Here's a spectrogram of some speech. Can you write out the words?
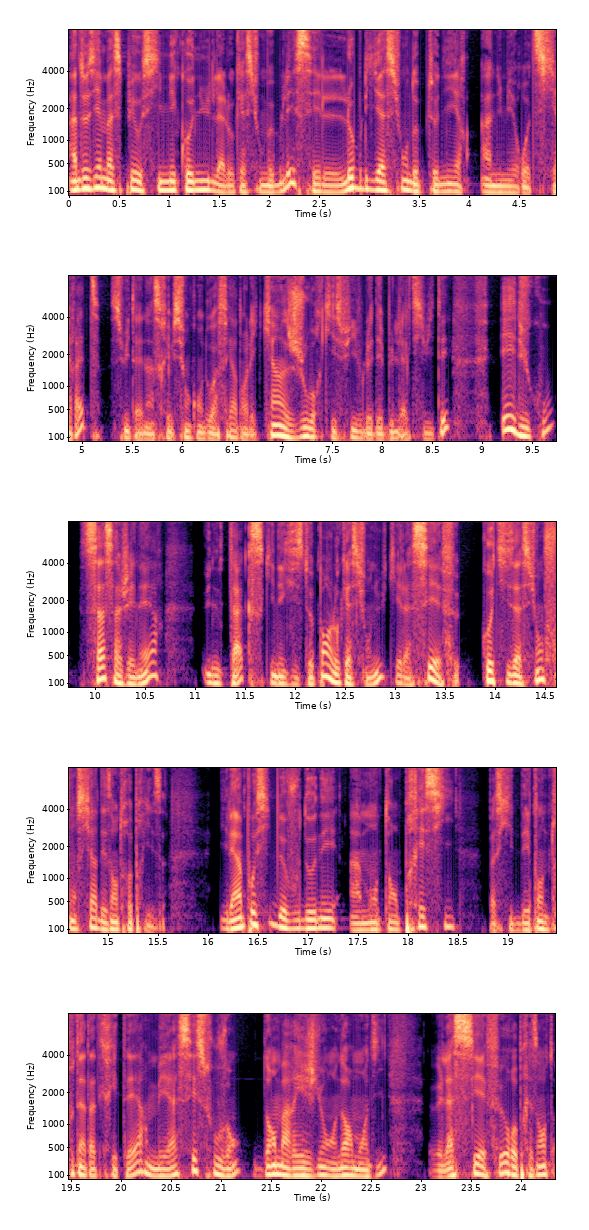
Un deuxième aspect aussi méconnu de la location meublée, c'est l'obligation d'obtenir un numéro de SIRET suite à une inscription qu'on doit faire dans les 15 jours qui suivent le début de l'activité. Et du coup, ça, ça génère une taxe qui n'existe pas en location nue, qui est la CFE, cotisation foncière des entreprises. Il est impossible de vous donner un montant précis parce qu'il dépend de tout un tas de critères, mais assez souvent, dans ma région en Normandie, euh, la CFE représente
